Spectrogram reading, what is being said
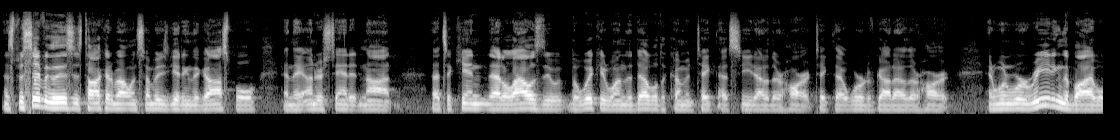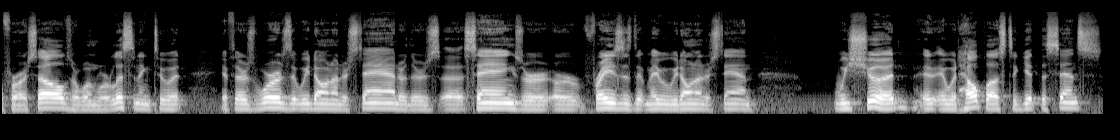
And specifically, this is talking about when somebody's getting the gospel and they understand it not. That's akin, that allows the, the wicked one, the devil, to come and take that seed out of their heart, take that word of God out of their heart. And when we're reading the Bible for ourselves or when we're listening to it, if there's words that we don't understand or there's uh, sayings or, or phrases that maybe we don't understand, we should, it, it, would help us to get the sense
